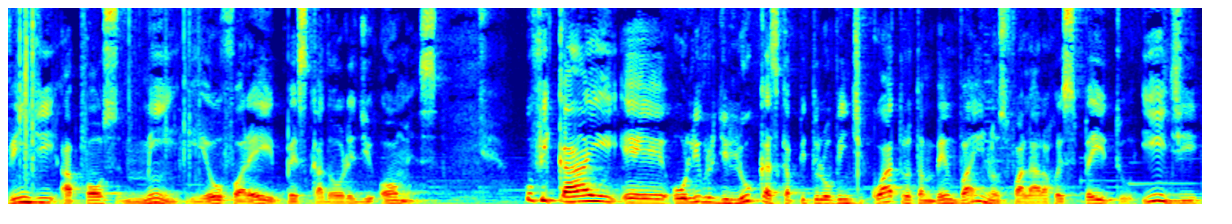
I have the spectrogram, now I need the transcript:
Vinde após mim, e eu farei pescadores de homens. O Ficai, eh, o livro de Lucas, capítulo 24, também vai nos falar a respeito. Ide,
